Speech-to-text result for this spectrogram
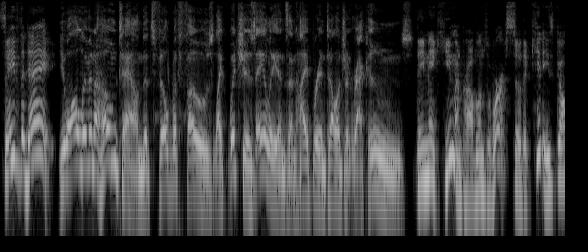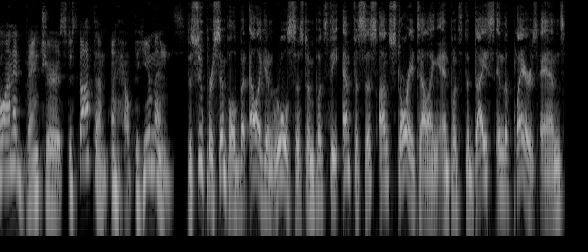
save the day. You all live in a hometown that's filled with foes like witches, aliens, and hyper-intelligent raccoons. They make human problems worse, so the kitties go on adventures to stop them and help the humans. The super simple but elegant rule system puts the emphasis on storytelling and puts the dice in the player's hands,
